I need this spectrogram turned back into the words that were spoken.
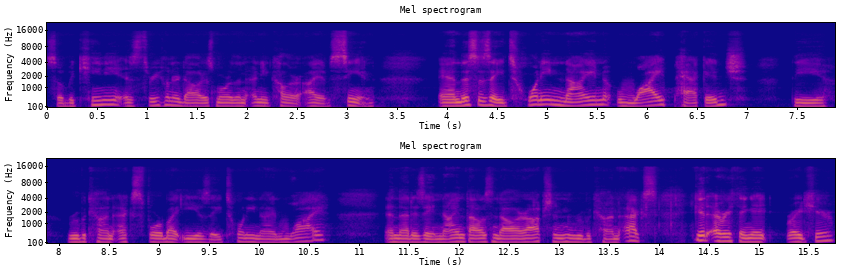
So Bikini is $300 more than any color I have seen. And this is a 29Y package. The Rubicon X 4xE is a 29Y, and that is a $9,000 option. Rubicon X, get everything right here.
